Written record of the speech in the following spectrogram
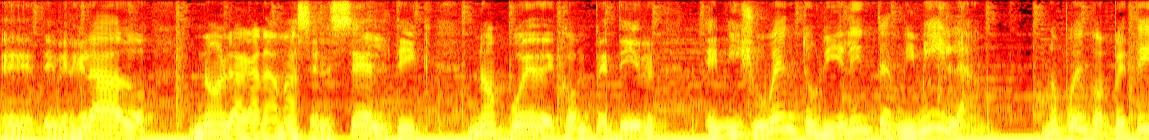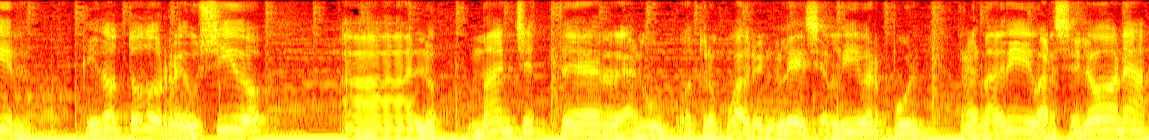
eh, de Belgrado, no la gana más el Celtic, no puede competir ni Juventus, ni el Inter, ni Milan no pueden competir. Quedó todo reducido a los Manchester, algún otro cuadro inglés, el Liverpool, Real Madrid, Barcelona,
